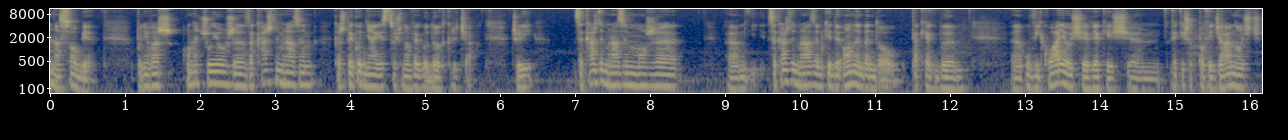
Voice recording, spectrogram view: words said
na sobie, ponieważ one czują, że za każdym razem, każdego dnia jest coś nowego do odkrycia. Czyli za każdym razem może, za każdym razem, kiedy one będą tak jakby um, uwikłają się w jakieś, w jakieś odpowiedzialność,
